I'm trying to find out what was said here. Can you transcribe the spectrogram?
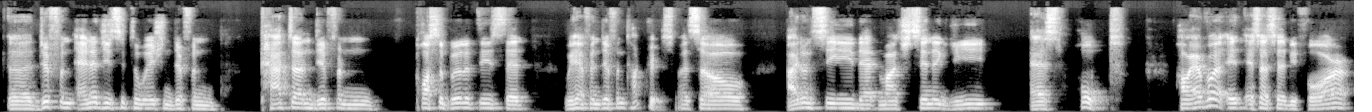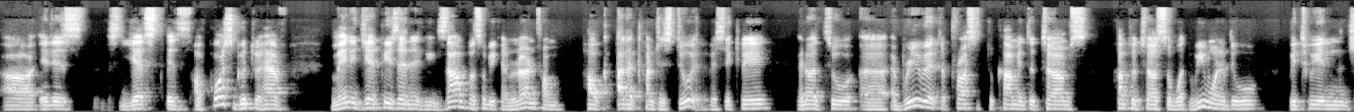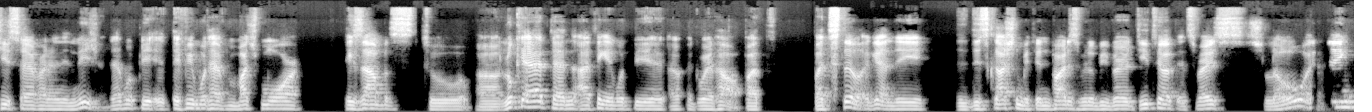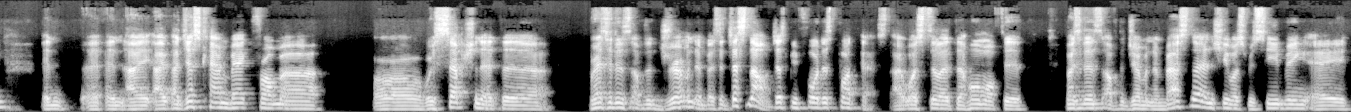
uh, different energy situation, different pattern, different possibilities that we have in different countries. Right? So I don't see that much synergy as hoped. However, it, as I said before, uh, it is yes, it's of course good to have many JETPs as an example, so we can learn from how other countries do it. Basically, you know, to uh, abbreviate the process to come into terms, come to terms of what we want to do between G7 and Indonesia. That would be if we would have much more examples to uh, look at, then I think it would be a, a great help. But but still, again, the the discussion between parties will be very detailed. It's very slow, I think. And and I I just came back from a, a reception at the residence of the German ambassador just now, just before this podcast. I was still at the home of the residence of the German ambassador, and she was receiving a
